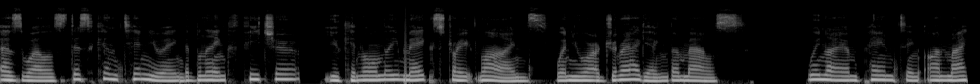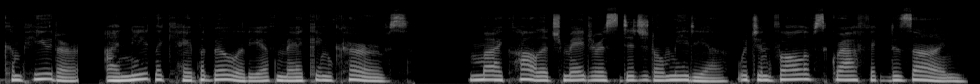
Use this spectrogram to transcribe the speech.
As well as discontinuing the blink feature, you can only make straight lines when you are dragging the mouse. When I am painting on my computer, I need the capability of making curves. My college major is digital media, which involves graphic design.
